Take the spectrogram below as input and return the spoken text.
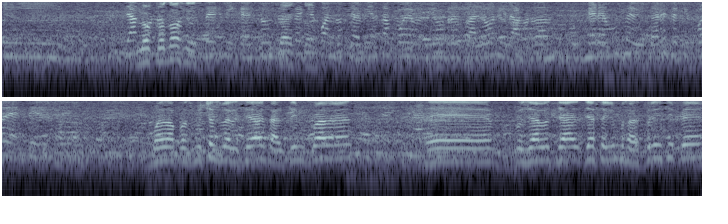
y ya Lo conozco conoces. su técnica, entonces Exacto. sé que cuando se avienta puede venir un resbalón y la verdad queremos evitar ese tipo de accidentes. Bueno, pues muchas felicidades al Team Cuadras. Eh, pues ya, ya, ya seguimos al príncipe,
